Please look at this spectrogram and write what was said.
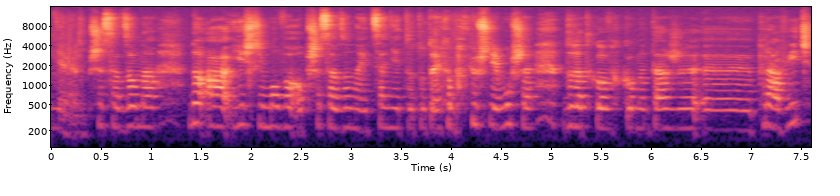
nie wiem, przesadzona. No a jeśli mowa o przesadzonej cenie, to tutaj chyba już nie muszę dodatkowych komentarzy e, prawić.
